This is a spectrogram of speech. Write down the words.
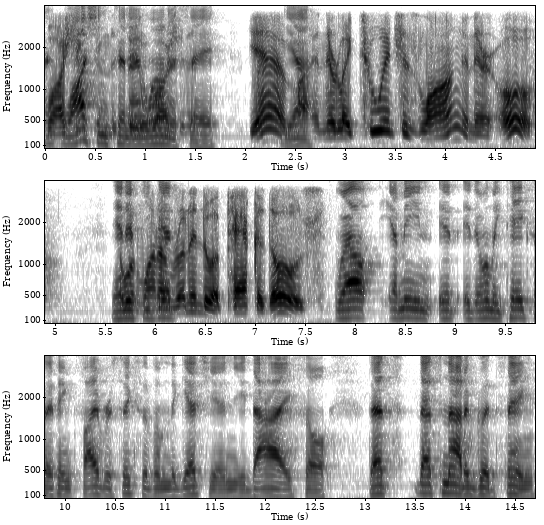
Washington. Washington, I want to say. Yeah, Yeah. and they're like two inches long, and they're oh, And I if wouldn't want to run into a pack of those. Well, I mean, it, it only takes I think five or six of them to get you, and you die. So that's that's not a good thing.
